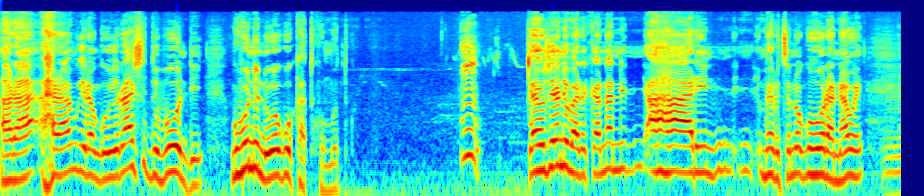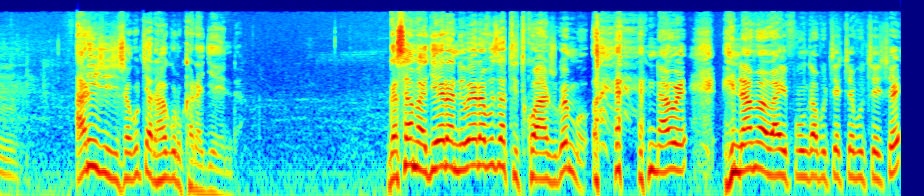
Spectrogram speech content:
ara- arambwira ngo uyu rashidi ubundi ngo ubundi ni uwo gukatwa umutwe. Mm. eugene barekana ahari mperutse no guhura nawe. Mm. arijijisha gutya arahaguruka aragenda. Gasamagera ni we yaravuze ati twajwemo. Nawe inama bayifunga bucece bucece.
